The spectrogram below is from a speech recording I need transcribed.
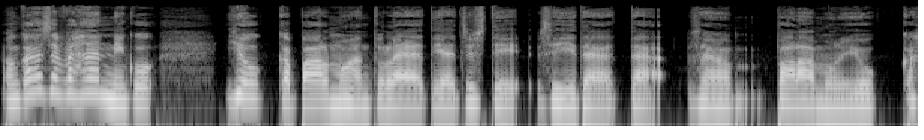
Onkohan se vähän niin kuin Jukka Palmuhan tulee tietysti siitä, että se on Palamun Jukka.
